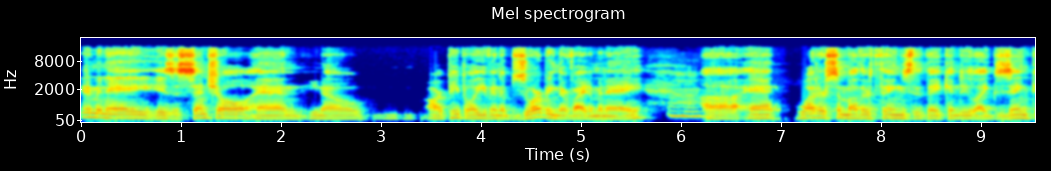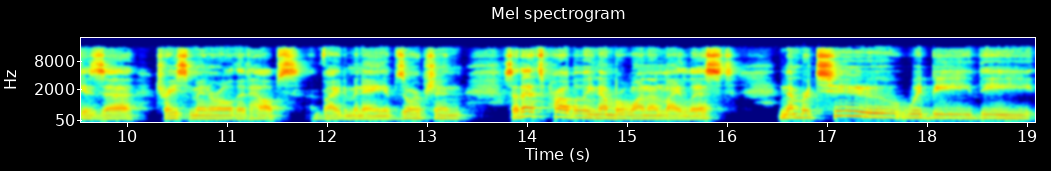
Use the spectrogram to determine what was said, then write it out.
vitamin A is essential. And you know, are people even absorbing their vitamin A? Mm-hmm. Uh, and what are some other things that they can do? Like zinc is a trace mineral that helps vitamin A absorption. So that's probably number one on my list. Number two would be the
